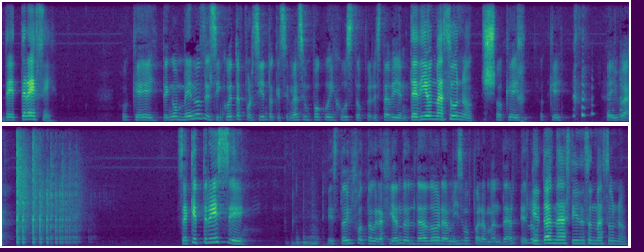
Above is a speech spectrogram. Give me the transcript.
de 13. Ok, tengo menos del 50% que se me hace un poco injusto, pero está bien. Te di un más uno. Ok, ok. Ahí va. Saqué 13. Estoy fotografiando el dado ahora mismo para mandártelo. Y de todas maneras tienes un más uno,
